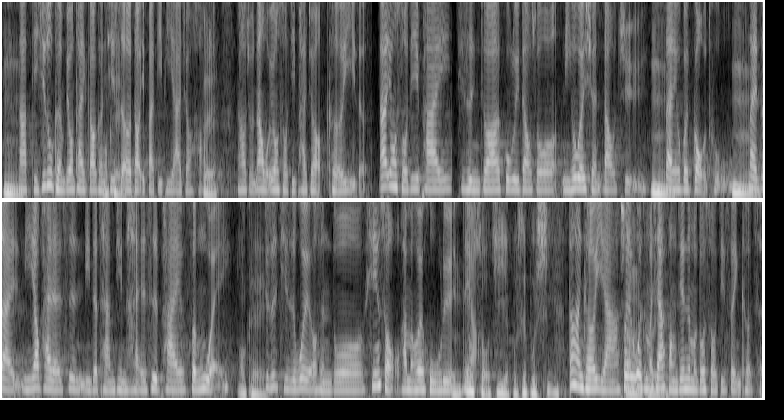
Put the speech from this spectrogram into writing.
嗯，那解析度可能不用太高，可能七十二到一百 DPI 就好了，然后就那我用手机拍就可以了。那用手机拍，其实你就要顾虑到说，你会不会选道具，嗯，再你会不会构图，嗯，那你在你要拍的是你的产品，还是拍氛围？OK，就是其实会有很多新手他们会。忽略掉，用手机也不是不行，当然可以啊。所以为什么现在房间这么多手机摄影课程？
